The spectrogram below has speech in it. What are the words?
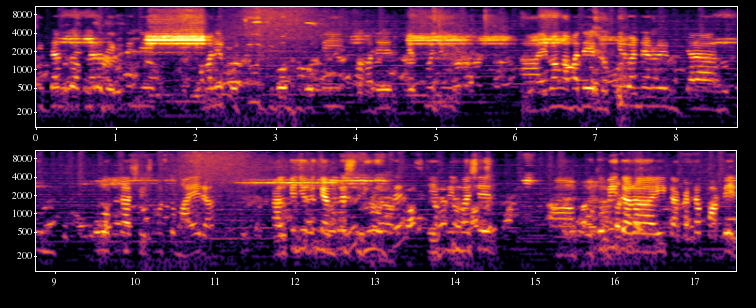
সিদ্ধান্ত আপনারা দেখছেন যে আমাদের প্রচুর যুবক যুবতী আমাদের আহ, এবং আমাদের লক্ষ্মীর ভাণ্ডারের যারা নতুন উপভোক্তা সেই সমস্ত মায়েরা কালকে যেহেতু ক্যাম্পটা শুরু হচ্ছে এপ্রিল মাসের প্রথমেই তারা এই টাকাটা পাবেন।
